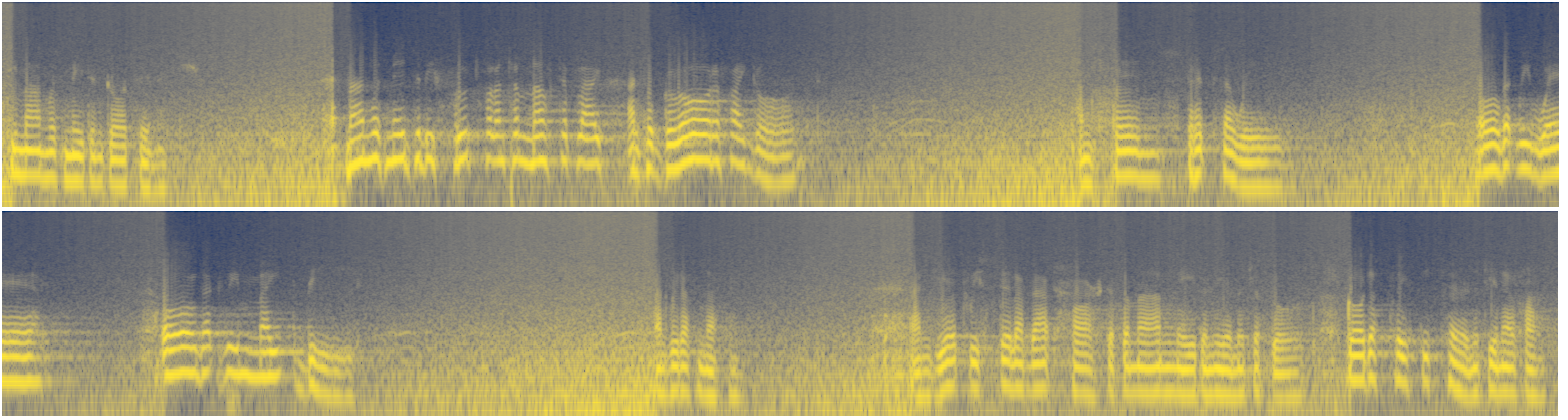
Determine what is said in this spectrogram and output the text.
See, man was made in God's image. Man was made to be fruitful and to multiply and to glorify God. And sin strips away all that we wear all that we might be. And we have nothing. And yet we still have that heart of the man made in the image of God. God has placed eternity in our hearts,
